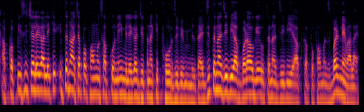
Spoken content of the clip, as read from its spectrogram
आपका पीसी चलेगा, लेकिन इतना अच्छा परफॉर्मेंस आपको नहीं मिलेगा जितना कि फोर जीबी में मिलता है। जितना जीबी आप बढ़ाओगे, उतना जीबी आपका परफॉर्मेंस बढ़ने वाला है।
